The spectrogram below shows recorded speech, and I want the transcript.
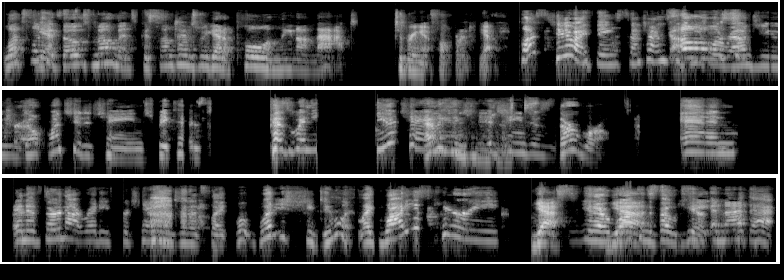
Let's look Yes. at those moments because sometimes we got to pull and lean on that to bring it forward. Yeah. Plus, too, I think sometimes the Oh, people so around you true. don't want you to change because because when you, you change Everything change, it changes. changes their world, and and if they're not ready for change, then it's like, what what is she doing? Like, why is Cari, Yes. you know, rocking the Yes. boat See, here? and what that- the heck?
